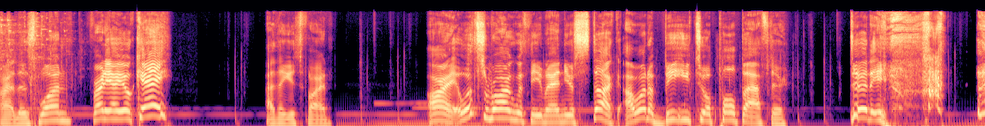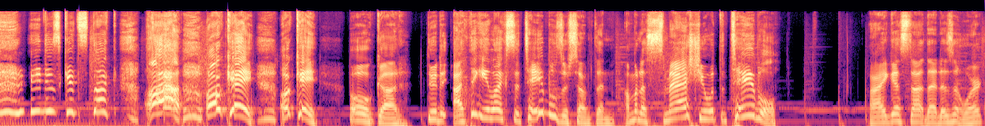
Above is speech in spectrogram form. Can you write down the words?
Alright, there's one. Freddy, are you okay? I think he's fine. Alright, what's wrong with you, man? You're stuck. I want to beat you to a pulp after. Dude, he, he just gets stuck. Ah! Okay! Okay! Oh, God. Dude, I think he likes the tables or something. I'm gonna smash you with the table. I guess not. That doesn't work.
